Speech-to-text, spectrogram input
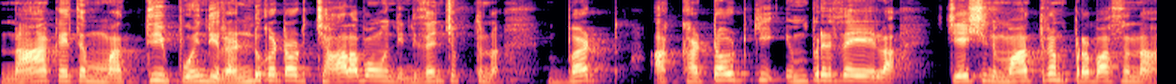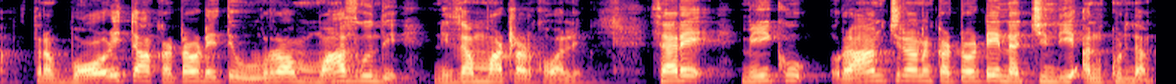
నాకైతే మత్తిపోయింది రెండు కట్అవుట్ చాలా బాగుంది నిజం చెప్తున్నా. బట్ ఆ కట్అవుట్కి ఇంప్రెస్ అయ్యేలా చేసింది మాత్రం ప్రభాస్ తన బాడీతో ఆ కట్అవుట్ అయితే ఉర్రా మాసుగుంది నిజం మాట్లాడుకోవాలి. సరే మీకు రామ్ చరణ్ కట్అవుటే నచ్చింది అనుకుందాం.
